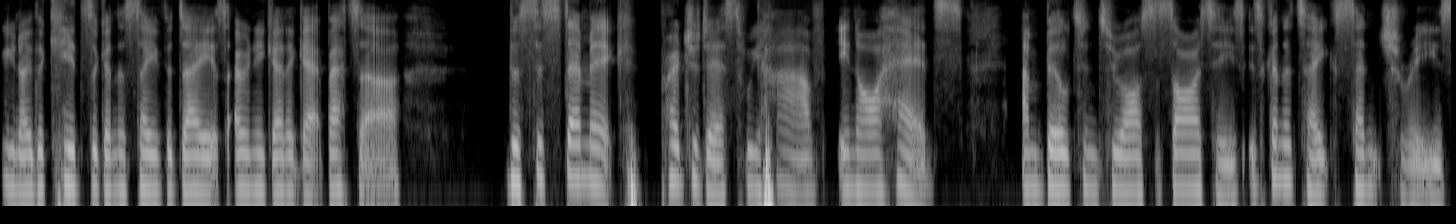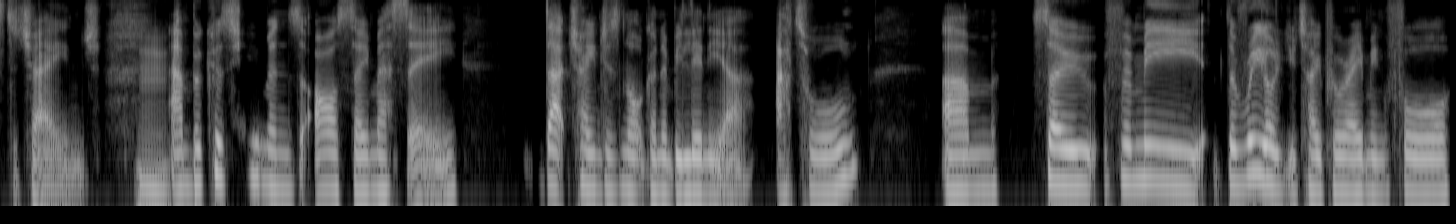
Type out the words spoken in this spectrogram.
you know the kids are going to save the day. It's only going to get better. The systemic prejudice we have in our heads and built into our societies is going to take centuries to change. Mm, and because humans are so messy that change is not going to be linear at all. Um, so for me the real utopia we're aiming for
